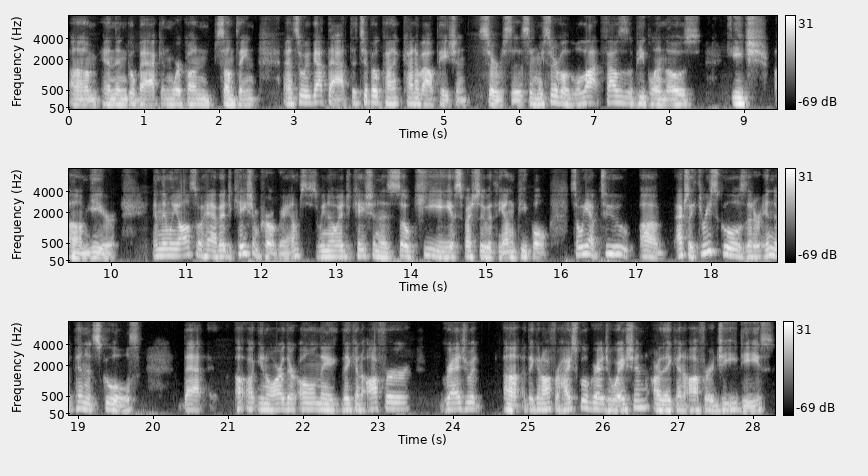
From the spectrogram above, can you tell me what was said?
um, and then go back and work on something. And so we've got that, the typical kind, kind of outpatient services, and we serve a lot, thousands of people in those each um, year. And then we also have education programs. We know education is so key, especially with young people. So we have two, uh, actually three schools that are independent schools that, uh, uh, you know, are their own. They they can offer graduate, uh, they can offer high school graduation, or they can offer GEDs.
